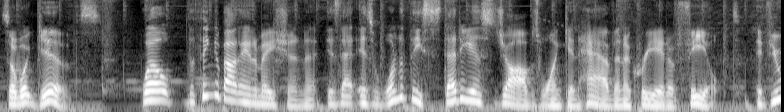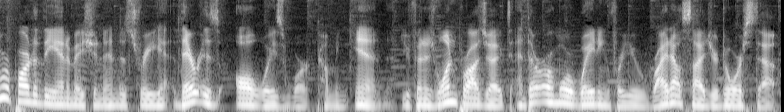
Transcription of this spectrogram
So what gives? Well, the thing about animation is that it's one of the steadiest jobs one can have in a creative field. If you are part of the animation industry, there is always work coming in. You finish one project and there are more waiting for you right outside your doorstep,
